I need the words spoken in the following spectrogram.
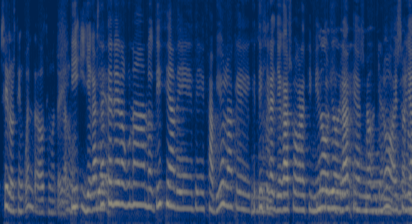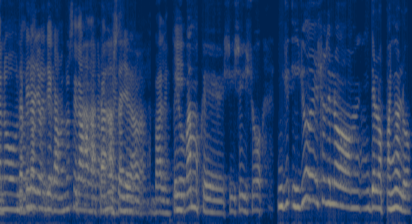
Sí. los 50 o 50 y algo. ¿Y, llegaste a tener alguna noticia de, Fabiola que, te hiciera llegar su agradecimiento, sus gracias? No, no, eso ya no, no, llegaba, no se daba la gana. No se llegaba. Vale. Pero vamos que sí se hizo. Y yo eso de los, de los pañuelos.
